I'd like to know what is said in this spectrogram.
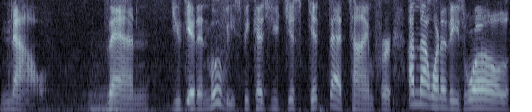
now than you get in movies because you just get that time for I'm not one of these well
